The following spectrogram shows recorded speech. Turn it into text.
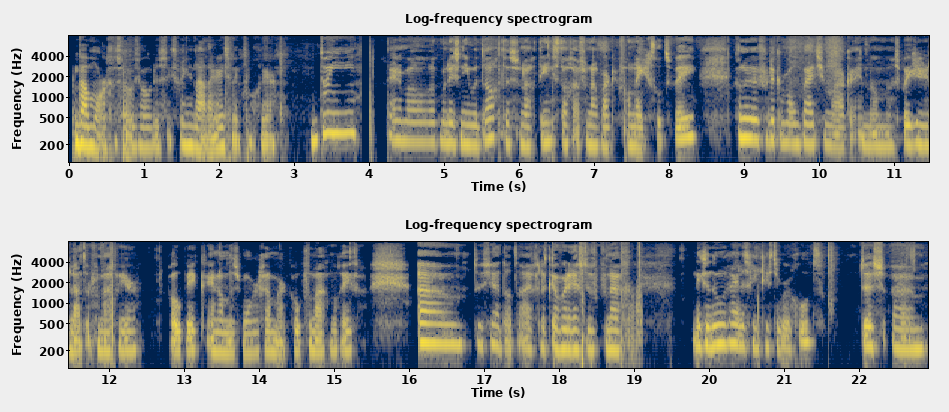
wel morgen sowieso. Dus ik spreek jullie later deze week nog weer. Doei! Helemaal welkom deze nieuwe dag. Het is vandaag dinsdag en vandaag werk ik van 9 tot 2. Ik kan nu even lekker mijn ontbijtje maken en dan uh, spreek jullie later vandaag weer. Hoop ik. En anders morgen, maar ik hoop vandaag nog even. Uh, dus ja, dat eigenlijk. En voor de rest doe ik vandaag niks aan doen. Rijles ging gisteren weer goed. Dus um,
